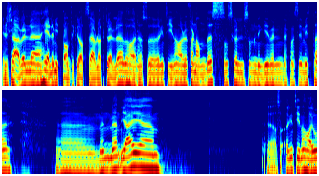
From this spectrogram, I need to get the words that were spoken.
ellers er vel eh, hele midtbanen til Kroatia er vel aktuelle. Du har altså Argentina har du Fernandes, som, skal, som ligger vel defensiv midt der. Uh, men, men jeg eh, Altså, Argentina har jo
